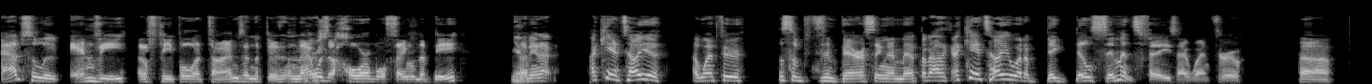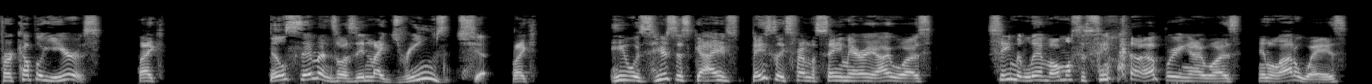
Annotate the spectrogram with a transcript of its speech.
absolute envy of people at times in the business. And that was a horrible thing to be. Yep. I mean, I, I can't tell you. I went through this is embarrassing, I admit, but I, I can't tell you what a big Bill Simmons phase I went through uh, for a couple years. Like Bill Simmons was in my dreams and shit. Like he was. Here's this guy, who's basically from the same area I was, seemed to live almost the same kind of upbringing I was in a lot of ways.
